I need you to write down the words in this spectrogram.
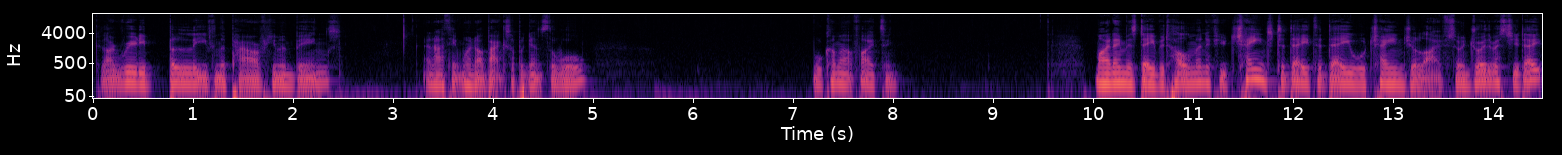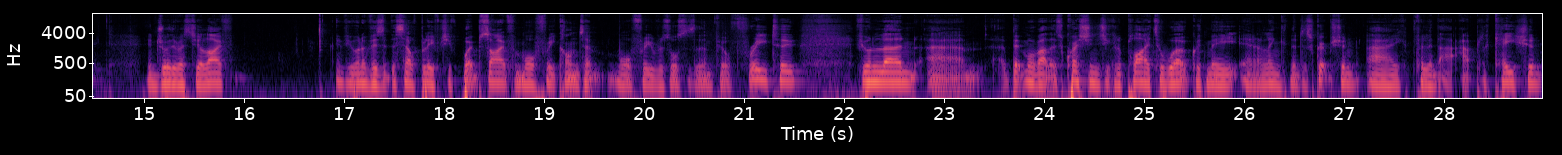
because I really believe in the power of human beings. And I think when our back's up against the wall, we'll come out fighting. My name is David Holman. If you change today, today will change your life. So enjoy the rest of your day, enjoy the rest of your life. If you want to visit the Self Belief Chief website for more free content, more free resources, then feel free to. If you want to learn um, a bit more about those questions, you can apply to work with me in a link in the description. Uh, you can fill in that application.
